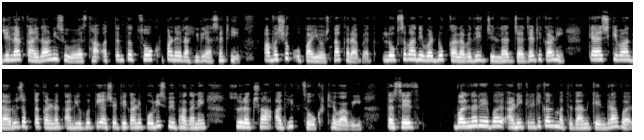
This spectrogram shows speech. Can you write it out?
जिल्ह्यात कायदा आणि सुव्यवस्था अत्यंत चोखपणे राहील यासाठी आवश्यक उपाययोजना कराव्यात. लोकसभा निवडणूक कालावधीत जिल्ह्यात ज्या ज्या ठिकाणी कॅश किंवा दारू जप्त करण्यात आली होती अशा ठिकाणी पोलीस विभागाने सुरक्षा अधिक चोख ठेवावी. तसेच वल्नरेबल आणि क्रिटिकल मतदान केंद्रावर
